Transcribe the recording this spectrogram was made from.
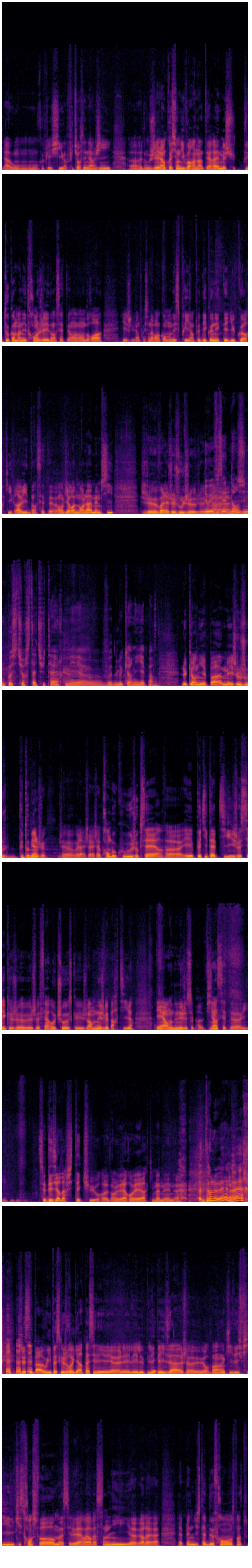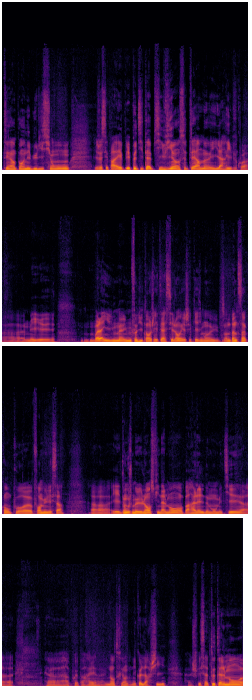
là où on, réfléchit aux futures énergies. donc j'ai l'impression d'y voir un intérêt, mais je suis plutôt comme un étranger dans cet endroit. Et j'ai l'impression d'avoir encore mon esprit un peu déconnecté du corps qui gravite dans cet environnement-là, même si je, voilà, je joue le jeu. oui, vous êtes dans une posture statutaire, mais le cœur n'y est pas. Le cœur n'y est pas, mais je joue plutôt bien le jeu. voilà, j'apprends beaucoup, j'observe, euh, et petit à petit, je sais que je, vais faire autre chose, que je vais donné, je vais partir, et à un moment donné, je sais pas, vient cette, euh, ce désir d'architecture euh, dans le RER qui m'amène. Dans le RER Je sais pas, oui, parce que je regarde passer les, les, les, paysages urbains qui défilent, qui se transforment. C'est le RER vers Saint-Denis, vers la, la, plaine du Stade de France. Enfin, tout est un peu en ébullition je sais pas. Et, petit à petit vient ce terme, il arrive quoi. Mais voilà, il me, faut du temps. J'ai été assez lent et j'ai quasiment eu besoin de 25 ans pour euh, formuler ça. Euh, et donc je me lance finalement en parallèle de mon métier euh, à préparer une entrée en, école d'archi. je fais ça totalement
